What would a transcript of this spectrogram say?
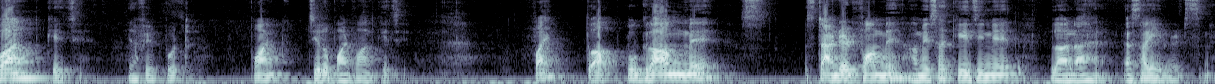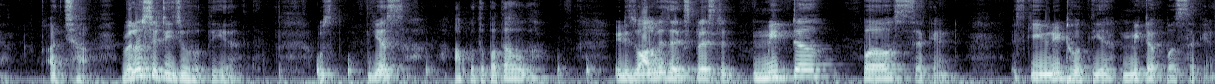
वन के जी या फिर put point zero point one K G fine तो आपको ग्राम में स्टैंडर्ड फॉर्म में हमेशा केजी में लाना है एसआई यूनिट्स में। अच्छा वेलोसिटी जो होती है उस यस आपको तो पता होगा। It is always expressed metre per second इसकी यूनिट होती है मीटर पर सेकेंड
